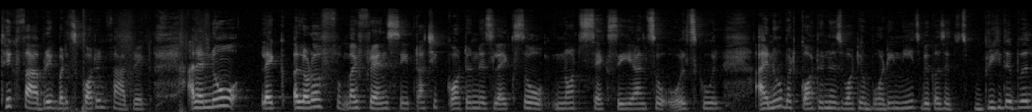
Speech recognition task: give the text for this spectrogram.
thick fabric but it's cotton fabric. And i know like a lot of my friends say Prachi cotton is like so not sexy and so old school. I know but cotton is what your body needs because it's breathable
